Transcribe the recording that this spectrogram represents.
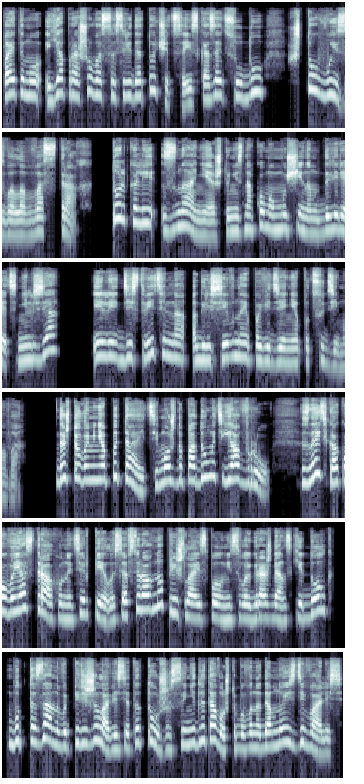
Поэтому я прошу вас сосредоточиться и сказать суду, что вызвало в вас страх. Только ли знание, что незнакомым мужчинам доверять нельзя, или действительно агрессивное поведение подсудимого. «Да что вы меня пытаете? Можно подумать, я вру. Знаете, какого я страху натерпелась, а все равно пришла исполнить свой гражданский долг, будто заново пережила весь этот ужас, и не для того, чтобы вы надо мной издевались».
